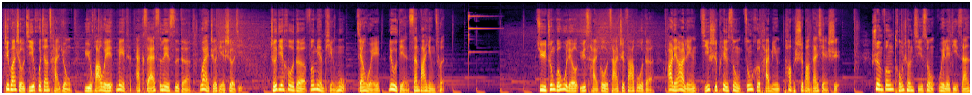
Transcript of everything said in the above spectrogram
这款手机或将采用与华为 Mate Xs 类似的外折叠设计。折叠后的封面屏幕将为六点三八英寸。据中国物流与采购杂志发布的二零二零即时配送综合排名 TOP 十榜单显示，顺丰同城即送位列第三，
